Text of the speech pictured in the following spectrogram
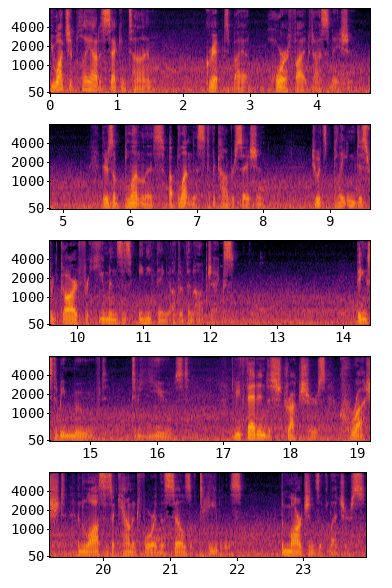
You watch it play out a second time, gripped by a horrified fascination. There's a bluntness, a bluntness to the conversation, to its blatant disregard for humans as anything other than objects. Things to be moved, to be used, to be fed into structures, crushed, and losses accounted for in the cells of tables, the margins of ledgers.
